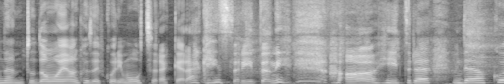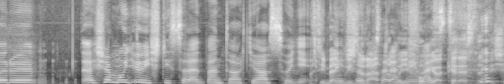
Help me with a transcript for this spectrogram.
nem tudom, olyan középkori módszerekkel rákényszeríteni a hitre, de akkor és amúgy ő is tiszteletben tartja azt, hogy Most így megvizionáltam, hogy fogja ezt. a keresztet, és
